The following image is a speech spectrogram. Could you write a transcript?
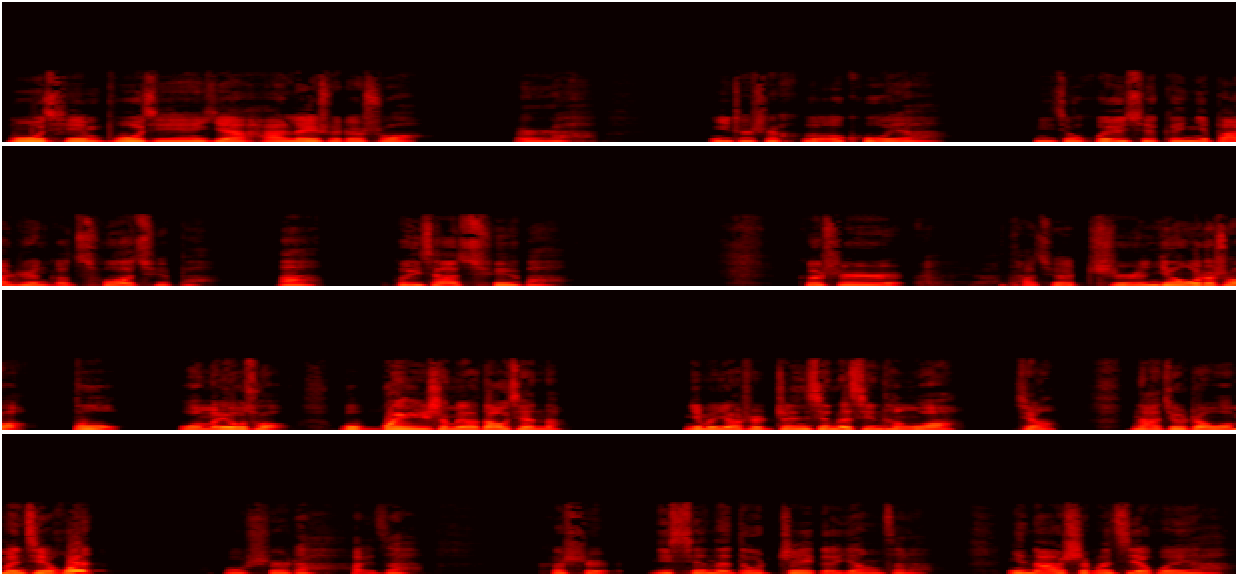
母亲不仅眼含泪水的说：“儿啊，你这是何苦呀？你就回去跟你爸认个错去吧，啊，回家去吧。”可是，他却执拗的说：“不，我没有错，我为什么要道歉呢？你们要是真心的心疼我，行，那就让我们结婚。”不是的，孩子，可是你现在都这个样子了，你拿什么结婚呀？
